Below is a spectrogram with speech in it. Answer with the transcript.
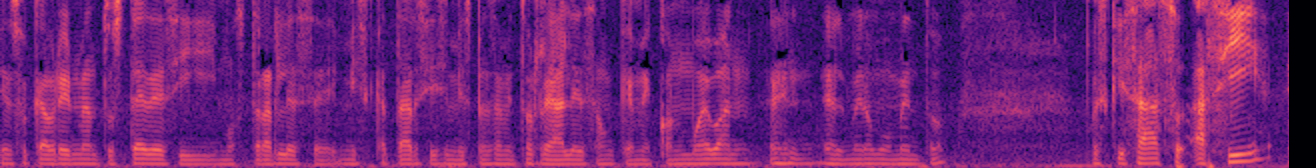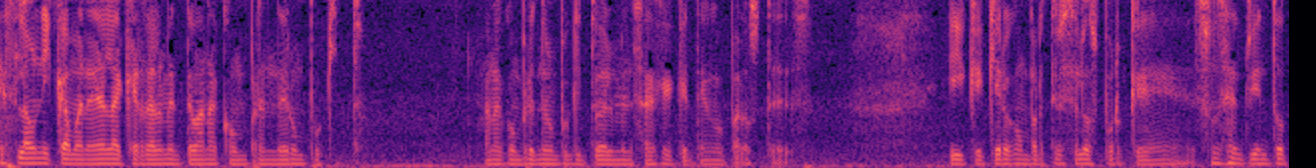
pienso que abrirme ante ustedes y mostrarles eh, mis catarsis y mis pensamientos reales, aunque me conmuevan en el mero momento, pues quizás así es la única manera en la que realmente van a comprender un poquito. Van a comprender un poquito del mensaje que tengo para ustedes. Y que quiero compartírselos porque es un sentimiento,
